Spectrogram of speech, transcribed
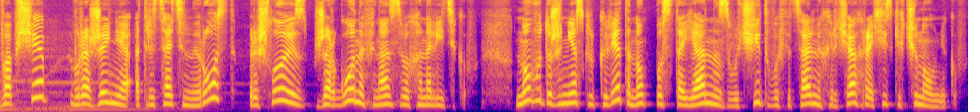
Вообще, выражение «отрицательный рост» пришло из жаргона финансовых аналитиков. Но вот уже несколько лет оно постоянно звучит в официальных речах российских чиновников.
